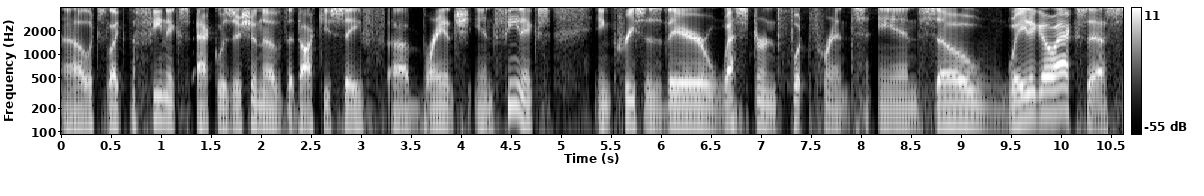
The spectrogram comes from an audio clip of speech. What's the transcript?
uh, looks like the Phoenix acquisition of the DocuSafe uh, branch in Phoenix increases their western footprint, and so way to go, Access.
